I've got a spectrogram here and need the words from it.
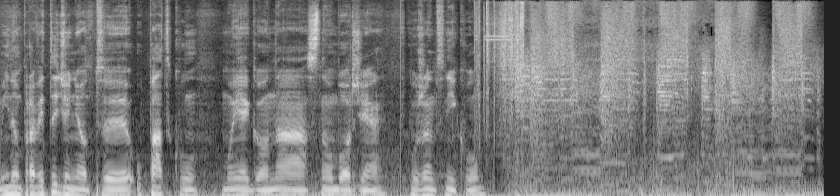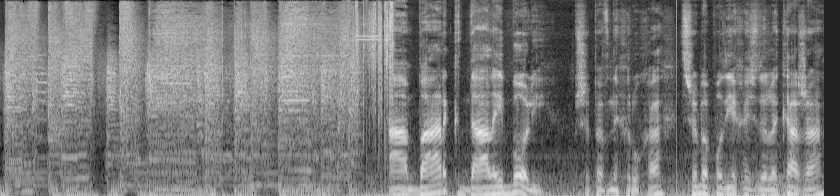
Minął prawie tydzień od y, upadku mojego na snowboardzie w Kurzętniku. A bark dalej boli przy pewnych ruchach. Trzeba podjechać do lekarza,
